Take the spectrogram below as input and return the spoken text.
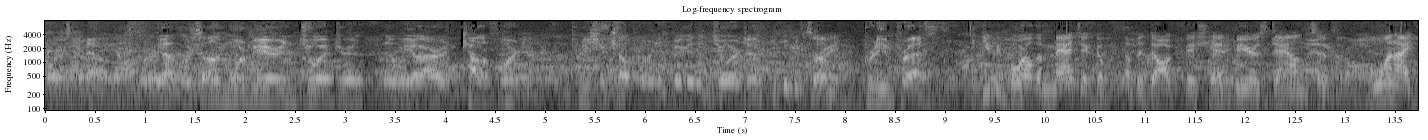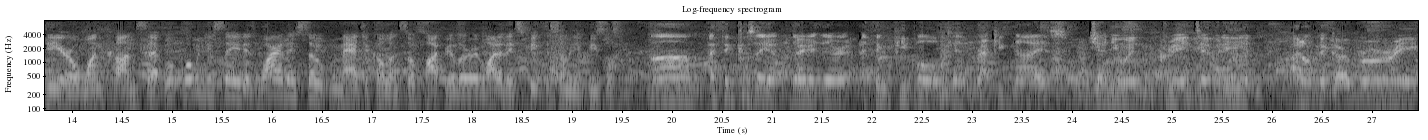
for us, no doubt. Yep, we're selling more beer in Georgia than we are in California. I'm pretty sure California is bigger than Georgia, so I'm pretty impressed. If you could boil the magic of, of the Dogfish Head beers down to one idea or one concept, what, what would you say it is? Why are they so magical and so popular, and why do they speak to so many people? Um, I think because they, they're, they're, I think people can recognize genuine creativity and I don't think our brewery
